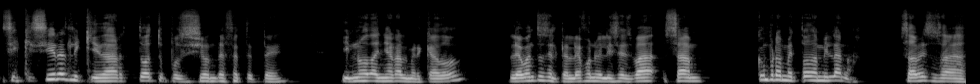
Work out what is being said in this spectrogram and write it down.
si quisieras liquidar toda tu posición de FTT y no dañar al mercado, levantas el teléfono y le dices, va, Sam, cómprame toda mi lana. ¿Sabes? O sea,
